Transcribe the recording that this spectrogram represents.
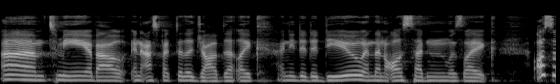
um, to me about an aspect of the job that like I needed to do, and then all of a sudden was like, also,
